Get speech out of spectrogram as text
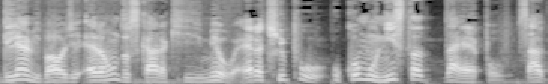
Guilherme Baldi era um dos caras que, meu, era tipo o comunista da Apple, sabe?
